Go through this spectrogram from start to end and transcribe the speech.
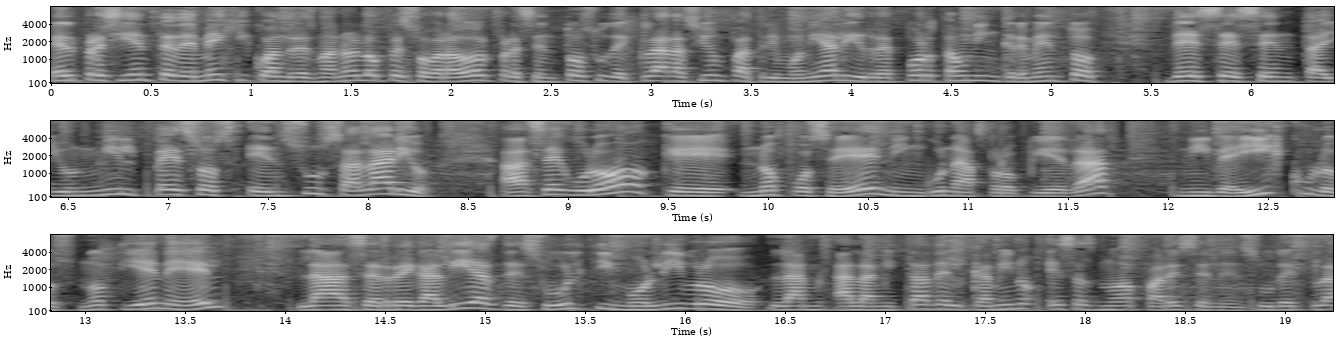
El presidente de México, Andrés Manuel López Obrador, presentó su declaración patrimonial y reporta un incremento de 61 mil pesos en su salario. Aseguró que no posee ninguna propiedad ni vehículos, no tiene él. Las regalías de su último libro, A la mitad del camino, esas no aparecen en su declaración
